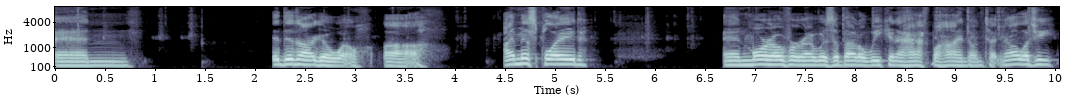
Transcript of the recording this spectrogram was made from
And it did not go well. Uh, I misplayed, and moreover, I was about a week and a half behind on technology.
